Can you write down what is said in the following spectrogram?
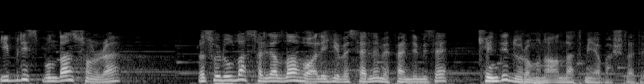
İblis bundan sonra Resulullah sallallahu aleyhi ve sellem Efendimiz'e kendi durumunu anlatmaya başladı.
